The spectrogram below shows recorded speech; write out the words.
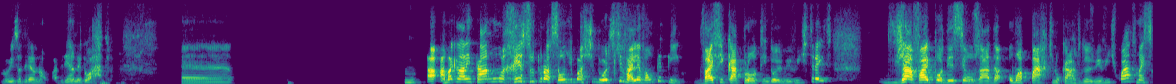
Luiz Adriano não, Adriano Eduardo, é... a, a McLaren está numa reestruturação de bastidores que vai levar um tempinho. Vai ficar pronta em 2023, já vai poder ser usada uma parte no carro de 2024, mas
